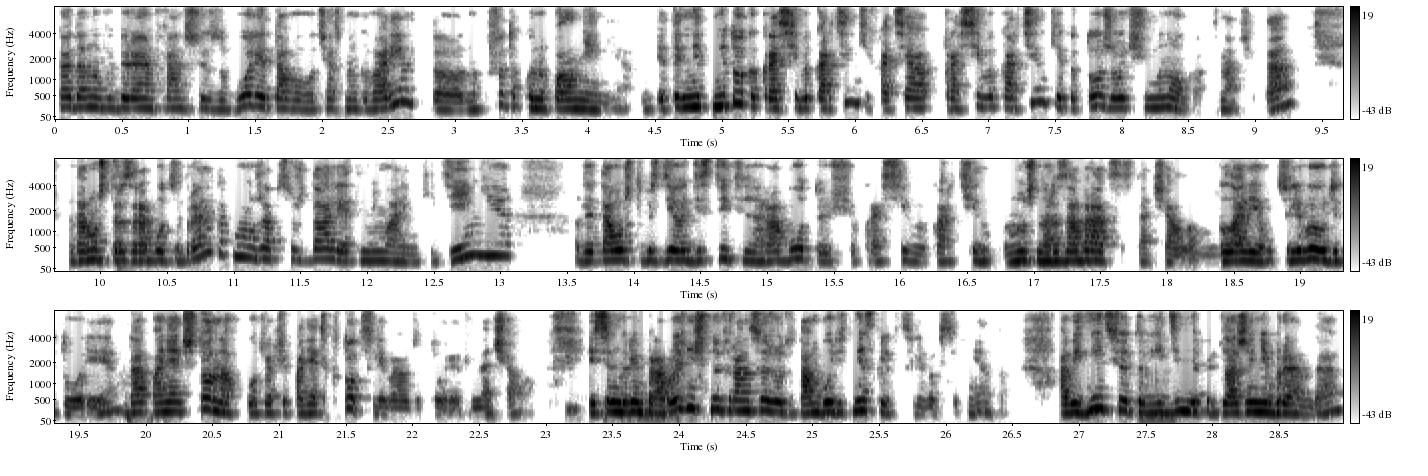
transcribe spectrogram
когда мы выбираем франшизу. Более того, вот сейчас мы говорим, ну, что такое наполнение. Это не, не только красивые картинки, хотя красивые картинки это тоже очень много, значит, да, потому что разработать бренд, как мы уже обсуждали, это не маленькие деньги. Для того, чтобы сделать действительно работающую красивую картинку, нужно разобраться сначала в голове у целевой аудитории, да, понять, что она хочет, вообще понять, кто целевая аудитория для начала. Если мы говорим про розничную франшизу, то там будет несколько целевых сегментов. Объединить все это в единое предложение бренда,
